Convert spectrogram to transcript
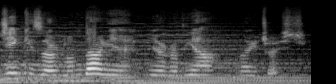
Dzięki za oglądanie, miłego dnia, no i cześć.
